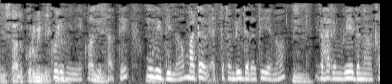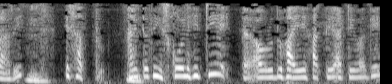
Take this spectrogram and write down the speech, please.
විශාල කුරුමිනියෙක්. කුරුමිනියෙක් වගේ සතෙක්. ඌ විදිනවා. මට ඇත්තටම විදලා තියෙනවා. ඒක හරියම වේදනාකාරී. ඒ සත්තු. අනිත් අතින් ඉස්කෝලේ හිටියේ අවුරුදු 6 7 8 වගේ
